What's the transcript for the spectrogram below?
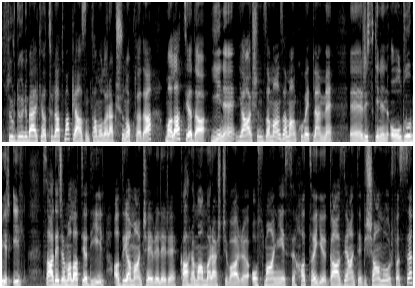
sürdüğünü belki hatırlatmak lazım. Tam olarak şu noktada Malatya'da yine yağışın zaman zaman kuvvetlenme e, riskinin olduğu bir il. Sadece Malatya değil, Adıyaman çevreleri, Kahramanmaraş civarı, Osmaniye'si, Hatay'ı, Gaziantep'i, Şanlıurfa'sı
